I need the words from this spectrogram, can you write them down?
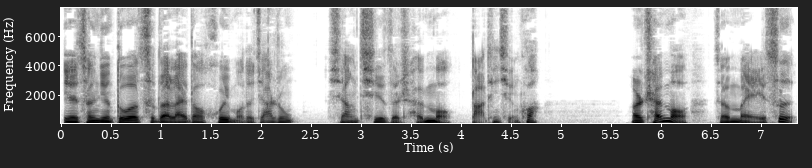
也曾经多次的来到惠某的家中，向妻子陈某打听情况。而陈某则每次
